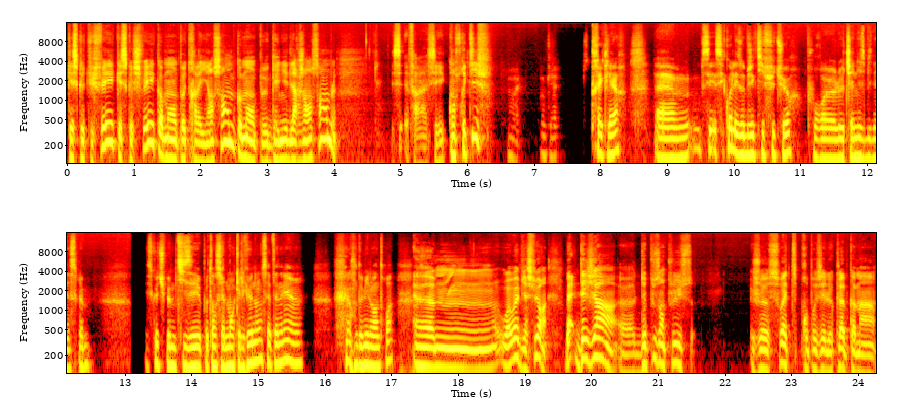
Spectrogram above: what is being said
Qu'est-ce que tu fais Qu'est-ce que je fais Comment on peut travailler ensemble Comment on peut gagner de l'argent ensemble Enfin, c'est constructif. Ouais. Très clair. c'est quoi les objectifs futurs pour le Chinese Business Club? Est-ce que tu peux me teaser potentiellement quelques noms cette année en 2023 Ouais, ouais, bien sûr. Bah, déjà, de plus en plus, je souhaite proposer le club comme un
